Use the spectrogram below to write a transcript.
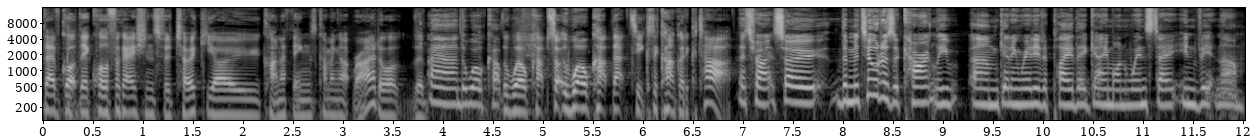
They've got their qualifications for Tokyo kind of things coming up, right? Or the Uh, the World Cup. the World Cup. So the World Cup, that's it, because they can't go to Qatar. That's right. So the Matildas are currently um, getting ready to play their game on Wednesday in Vietnam.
